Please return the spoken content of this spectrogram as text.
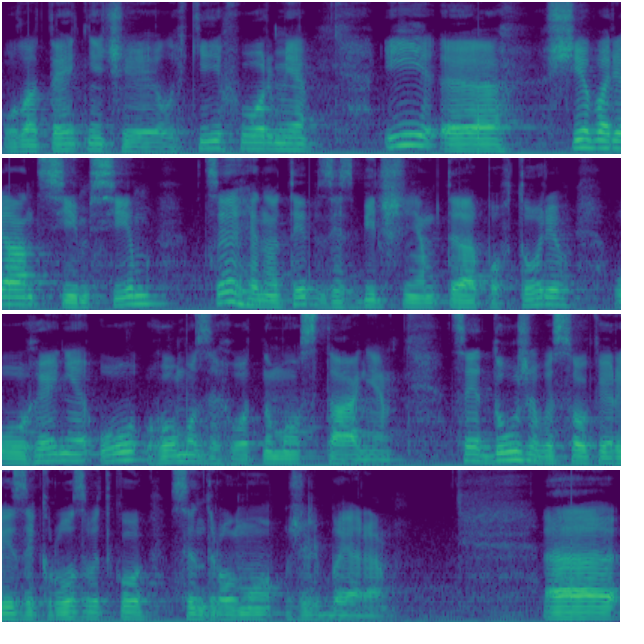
у латентній чи легкій формі. І е, ще варіант 7-7 це генотип зі збільшенням TA повторів у гені у гомозиготному стані. Це дуже високий ризик розвитку синдрому Жильбера. Е,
